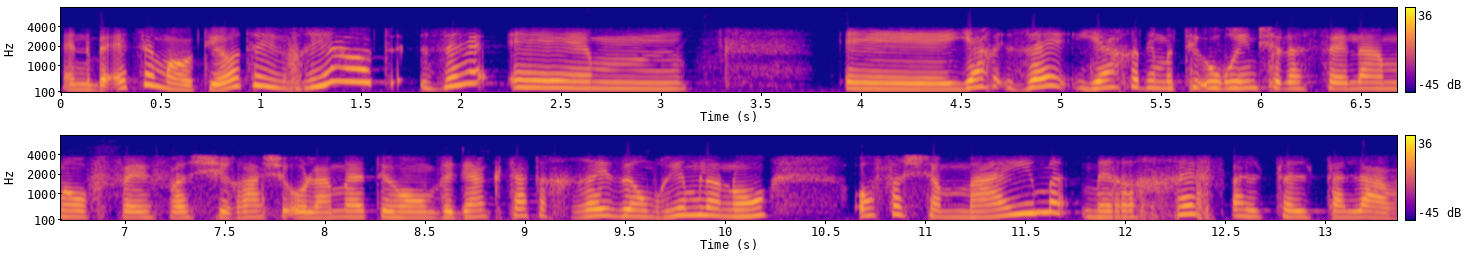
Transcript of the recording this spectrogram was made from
הן בעצם האותיות העבריות, זה... אה, זה יחד עם התיאורים של הסלע המעופף והשירה שעולה מהתהום, וגם קצת אחרי זה אומרים לנו, עוף השמיים מרחף על טלטליו.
